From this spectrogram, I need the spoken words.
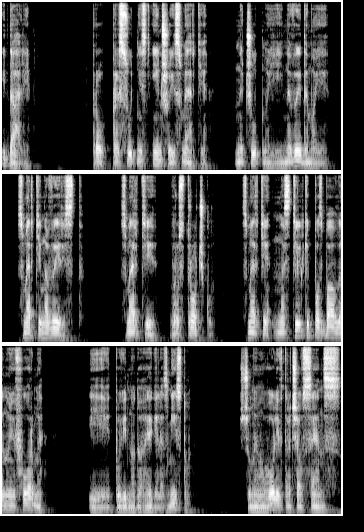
І далі про присутність іншої смерті, нечутної й невидимої, смерті на виріст, смерті в розстрочку, смерті настільки позбавленої форми і, відповідно до Гегеля змісту, що мимоволі втрачав сенс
